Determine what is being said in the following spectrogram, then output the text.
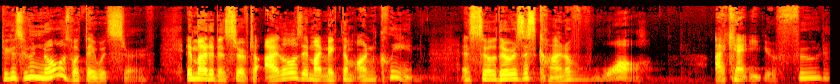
Because who knows what they would serve? It might have been served to idols, it might make them unclean. And so there was this kind of wall. I can't eat your food,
